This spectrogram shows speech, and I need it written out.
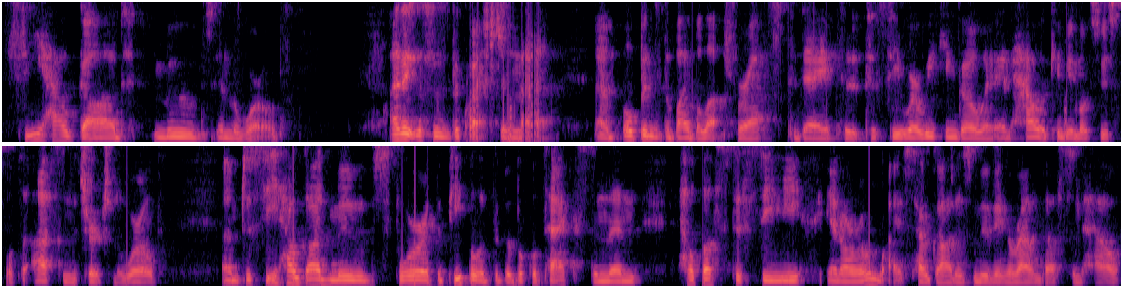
see how God moves in the world? I think this is the question that um, opens the Bible up for us today to, to see where we can go and, how it can be most useful to us in the church and the world. Um, to see how God moves for the people of the biblical text and then help us to see in our own lives how God is moving around us and how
